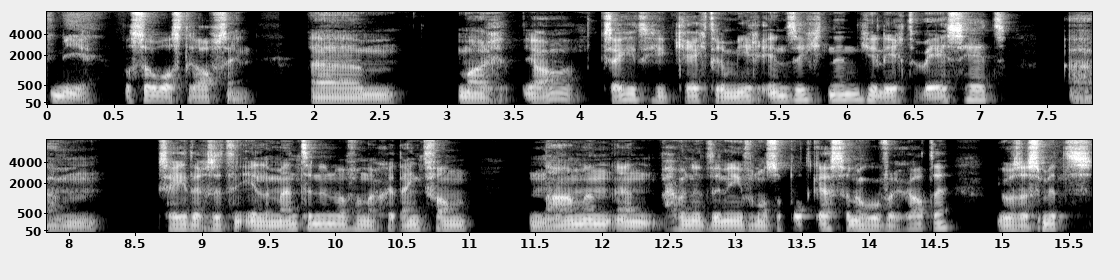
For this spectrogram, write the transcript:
nee, dat zou wel straf zijn. Ehm, maar ja, ik zeg het, je krijgt er meer inzichten in, je leert wijsheid. Ehm, ik zeg er zitten elementen in waarvan dat je denkt van namen, en we hebben het in een van onze podcasts nog over gehad, hè. Jozef Smit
